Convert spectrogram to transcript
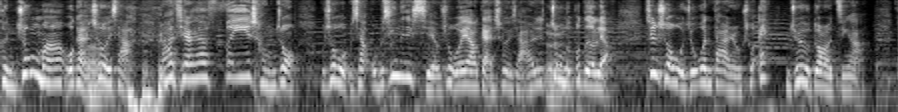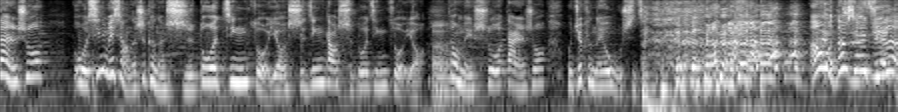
很重吗？我感受一下。然后提上它非常重，我说我不像，我不信那个邪，我说我也要感受一下，而且重的不得了。这个时候我就问大人，我说：“哎，你觉得有多少斤啊？”大人说。我心里面想的是可能十多斤左右，十斤到十多斤左右，但我没说。大人说，我觉得可能有五十斤。然后我当时还觉得，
